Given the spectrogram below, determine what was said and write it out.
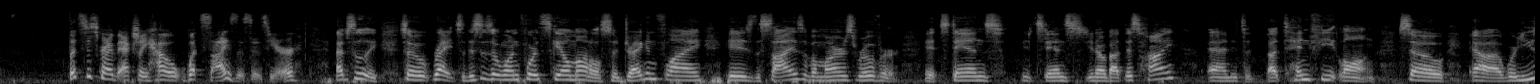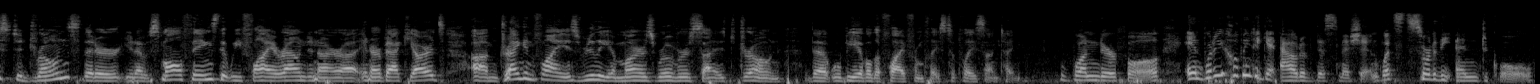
let's describe actually how what size this is here. Absolutely. So right, so this is a one-fourth scale model. So Dragonfly is the size of a Mars rover. It stands it stands you know about this high and it's about 10 feet long. So uh, we're used to drones that are, you know, small things that we fly around in our uh, in our backyards. Um, Dragonfly is really a Mars rover-sized drone that will be able to fly from place to place on Titan. Wonderful. And what are you hoping to get out of this mission? What's sort of the end goal?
